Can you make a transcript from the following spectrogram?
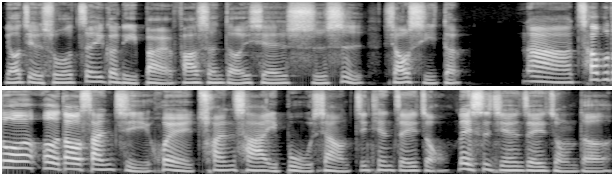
了解说这一个礼拜发生的一些时事消息等。那差不多二到三集会穿插一部像今天这一种类似今天这一种的。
